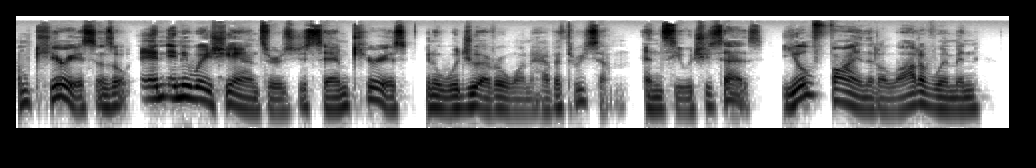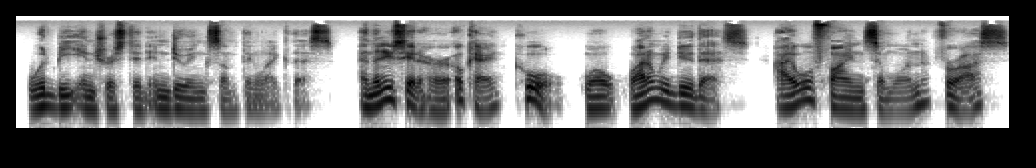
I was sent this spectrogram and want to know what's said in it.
I'm curious. And so, and any way she answers, just say, I'm curious, you know, would you ever want to have a threesome? And see what she says. You'll find that a lot of women would be interested in doing something like this. And then you say to her, okay, cool. Well, why don't we do this? I will find someone for us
